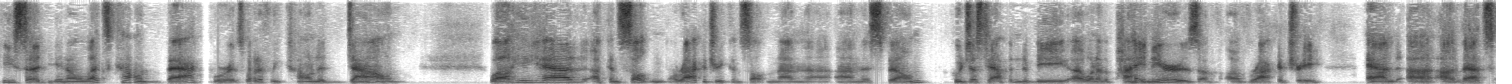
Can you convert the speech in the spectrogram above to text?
he said, you know, let's count backwards. What if we counted down? Well, he had a consultant, a rocketry consultant on, uh, on this film who just happened to be uh, one of the pioneers of, of rocketry, and uh, uh, that's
